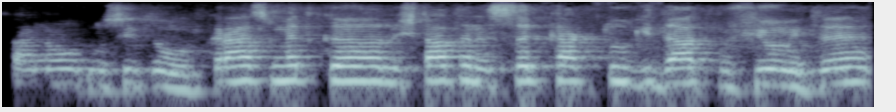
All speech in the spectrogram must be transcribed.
това е много относително. В крайна сметка нещата не са както ги дават по филмите.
